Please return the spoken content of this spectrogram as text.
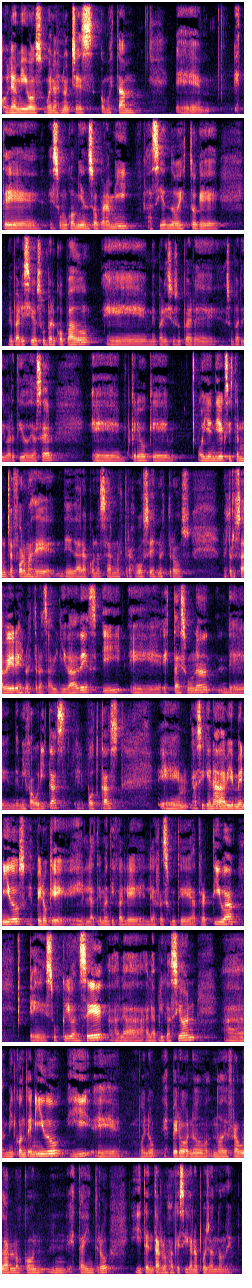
Hola amigos, buenas noches, ¿cómo están? Eh, este es un comienzo para mí haciendo esto que me pareció súper copado, eh, me pareció súper eh, divertido de hacer. creo que hoy en día existen muchas formas de dar a conocer nuestras voces, nuestros nuestros saberes, nuestras habilidades y eh, esta es una de, mis favoritas, el podcast. Eh, así que nada, bienvenidos, espero que eh, la temática les resulte atractiva. suscríbanse a la, a la, aplicación, a mi contenido y bueno, espero no, no defraudarlos con esta intro y tentarlos a que sigan apoyándome.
